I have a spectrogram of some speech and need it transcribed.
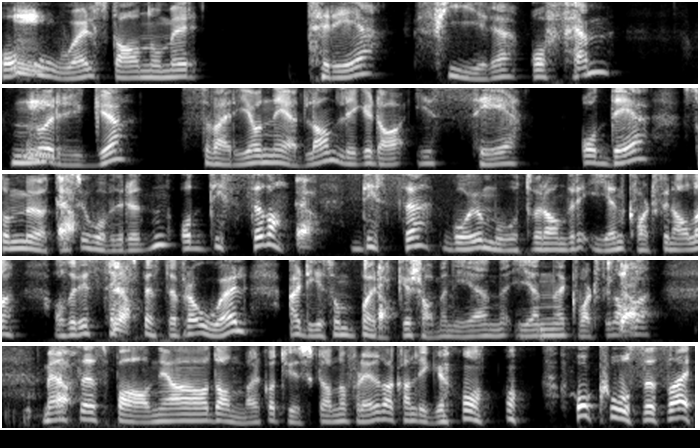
Og Mm. OLs da nummer tre, fire og fem, Norge, Sverige og Nederland ligger da i C og D, som møtes Ja. i hovedrunden. Og disse, da, Ja. disse går jo mot hverandre i en kvartfinale. Altså de seks Ja. beste fra OL er de som barker sammen i en, i en kvartfinale. Mens eh, Spania, Danmark og Tyskland og flere da kan ligge og, og, og kose seg,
